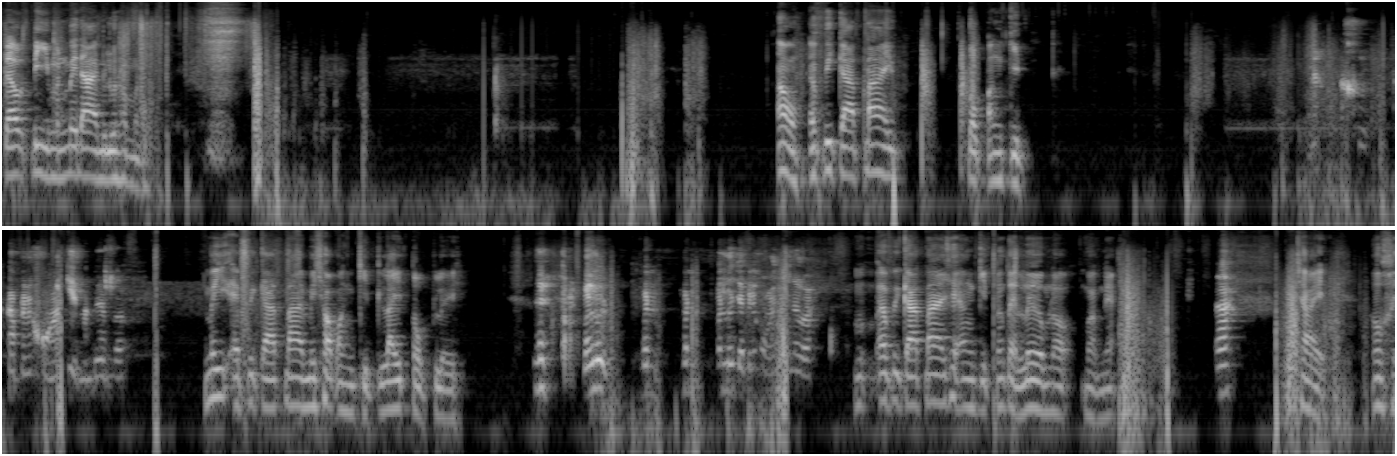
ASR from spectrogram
แต่ตีมันไม่ได้ไม่รู้ทำไมเอ้าแอฟริกาใต้ตบอังกฤษก็คืเป็นของอังกฤษมืนเดิมเลย ไม่แอฟริกาใต้ไม่ชอบอังกฤษไล่ตบเลย มันรู้มันมันมันรู้จะเป็นของอังกฤษเลยวะแอฟริกาใต้ใช่อังกฤษตั้งแต่เริ่มแล้วแบบเนี้ยอะใช่ โอเค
